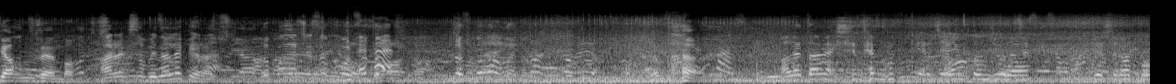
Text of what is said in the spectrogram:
piachu w zębach. Arek sobie najlepiej radzi. Ale tam jak się temu wpierdzielił w tą dziurę, pierwszy raz po...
